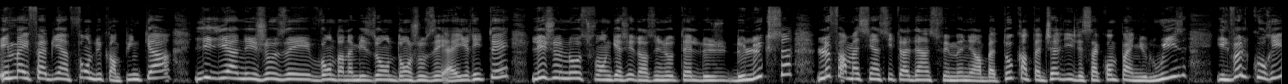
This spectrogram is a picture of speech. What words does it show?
Emma et Fabien font du camping-car. Liliane et José vont dans la maison dont José a hérité. Les Genoux se font engager dans un hôtel de, de luxe. Le pharmacien citadin se fait mener en bateau. Quant à Jalil et sa compagne Louise, ils veulent courir,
